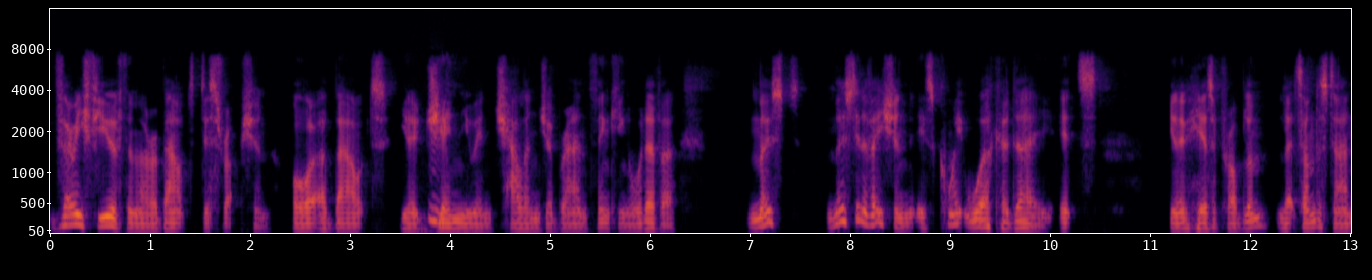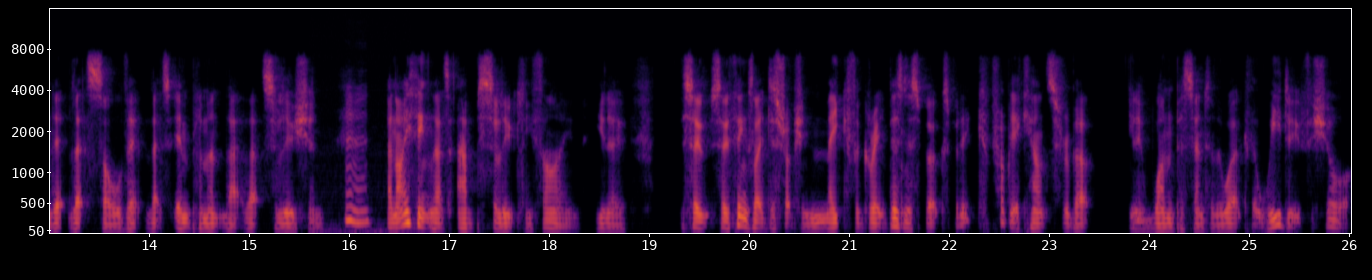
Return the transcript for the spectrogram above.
very few of them are about disruption or about you know mm. genuine challenger brand thinking or whatever. Most most innovation is quite work a day. It's you know, here's a problem. Let's understand it. Let's solve it. Let's implement that that solution. Mm. And I think that's absolutely fine. You know, so so things like disruption make for great business books, but it probably accounts for about you know one percent of the work that we do for sure.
